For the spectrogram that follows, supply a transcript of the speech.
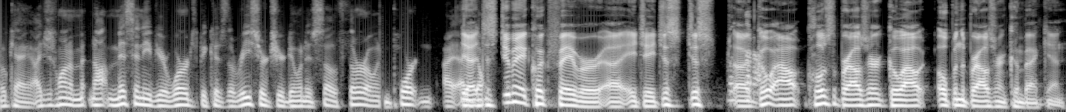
Okay, I just want to not miss any of your words because the research you're doing is so thorough and important. I, I Yeah, don't- just do me a quick favor, uh, AJ. Just just uh, go out, close the browser, go out, open the browser, and come back in.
